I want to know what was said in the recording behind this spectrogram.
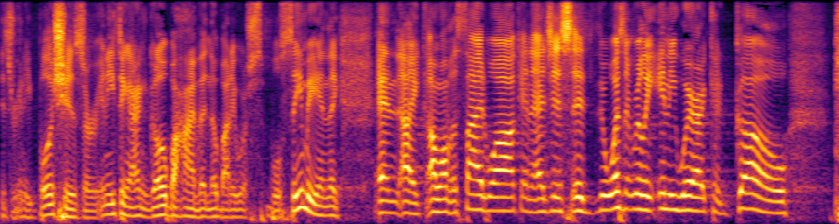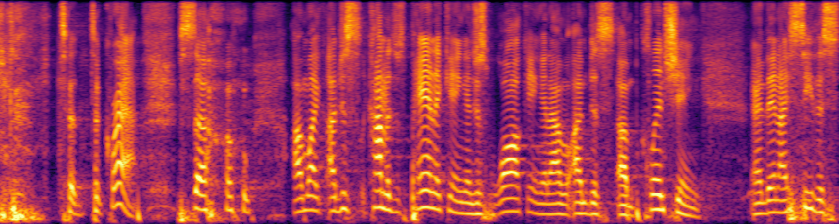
is there any bushes or anything I can go behind that nobody will, will see me? And like, and like I'm on the sidewalk, and I just it, there wasn't really anywhere I could go to to crap. So. I'm like, I'm just kind of just panicking and just walking, and I'm, I'm just, I'm clenching. And then I see this,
